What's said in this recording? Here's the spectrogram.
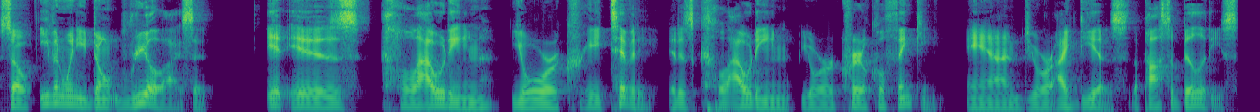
So even when you don't realize it it is clouding your creativity. It is clouding your critical thinking and your ideas, the possibilities,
